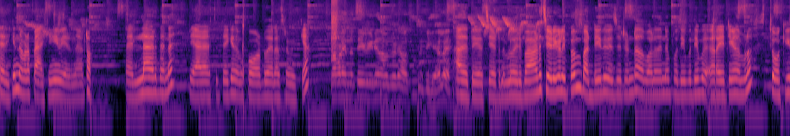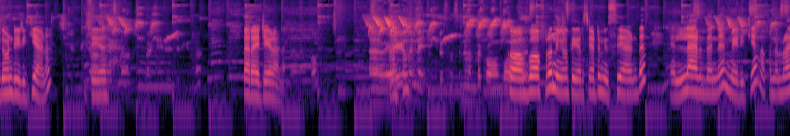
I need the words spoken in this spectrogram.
ആയിരിക്കും നമ്മുടെ പാക്കിംഗ് വരുന്നത് കേട്ടോ. എല്ലാവരും തന്നെ വ്യാഴാഴ്ചത്തേക്ക് നമുക്ക് ഓർഡർ തരാൻ ശ്രമിക്കാം. നമ്മുടെ ഇന്നത്തെ വീഡിയോ നമുക്ക് ഇവിടെ അവസാനിപ്പിക്കാം അല്ലേ? അതെ തീർച്ചയായിട്ടും. നമ്മൾ ഒരുപാട് ചെടികൾ ഇപ്പം ബഡ് ചെയ്ത് വെച്ചിട്ടുണ്ട്. അതുപോലെ തന്നെ പുതിയ പുതിയ വെറൈറ്റികൾ നമ്മൾ സ്റ്റോക്ക് ചെയ്തുകൊണ്ടിരിക്കുകയാണ്. വെറൈറ്റികളാണ്. കോംബോ ഓഫർ നിങ്ങൾ തീർച്ചയായിട്ടും മിസ് ചെയ്യാണ്ട് എല്ലാവരും തന്നെ മേടിക്കുക. അപ്പം നമ്മുടെ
